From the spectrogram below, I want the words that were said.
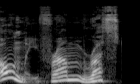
Only from Rust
